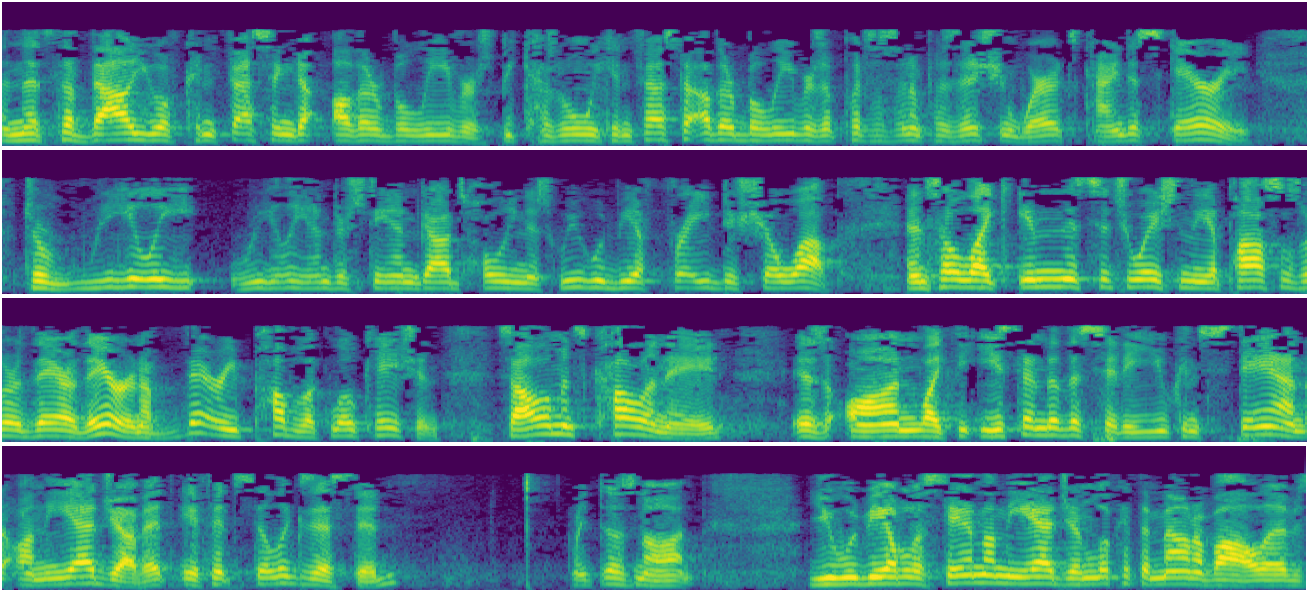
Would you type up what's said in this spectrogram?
And that's the value of confessing to other believers. Because when we confess to other believers, it puts us in a position where it's kind of scary. To really, really understand God's holiness, we would be afraid to show up. And so, like in this situation, the apostles are there. They are in a very public location. Solomon's colonnade is on like the east end of the city. You can stand on the edge of it if it still existed. It does not. You would be able to stand on the edge and look at the Mount of Olives.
